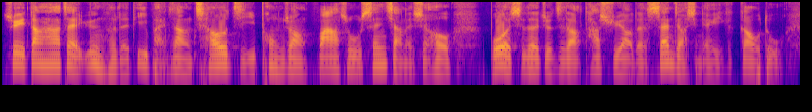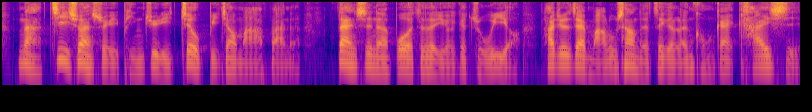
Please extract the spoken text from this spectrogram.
所以当他在运河的地板上敲击碰撞发出声响的时候。博尔斯特就知道他需要的三角形的一个高度，那计算水平距离就比较麻烦了。但是呢，博尔斯特有一个主意哦，他就是在马路上的这个冷孔盖开始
